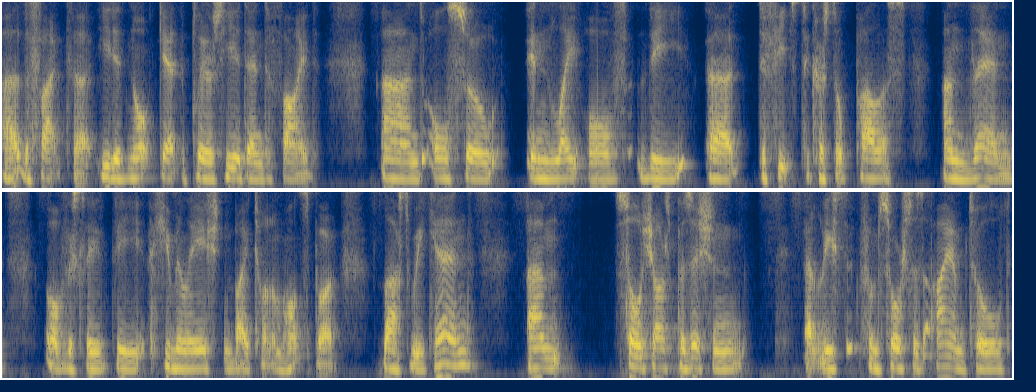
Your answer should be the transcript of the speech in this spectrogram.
uh, the fact that he did not get the players he identified, and also in light of the uh, defeats to Crystal Palace and then obviously the humiliation by Tottenham Hotspur last weekend, um, Solskjaer's position, at least from sources I am told,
